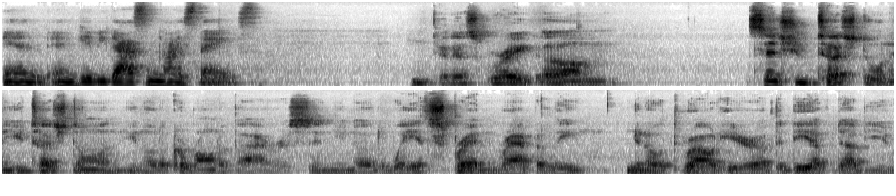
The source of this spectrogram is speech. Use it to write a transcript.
and and give you guys some nice things. Okay, that's great. Um, since you touched on it, you touched on you know the coronavirus and you know the way it's spreading rapidly, you know throughout here of the DFW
